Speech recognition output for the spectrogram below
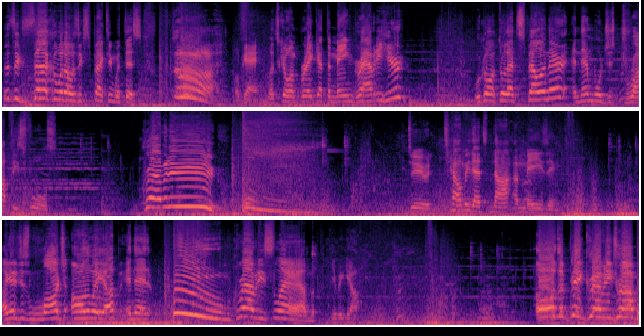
That's exactly what I was expecting with this. Ugh. Okay, let's go and break at the main gravity here. We'll go and throw that spell in there, and then we'll just drop these fools. Gravity! Dude, tell me that's not amazing. I gotta just launch all the way up, and then boom! Gravity slam! Here we go. Oh, the big gravity drop!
